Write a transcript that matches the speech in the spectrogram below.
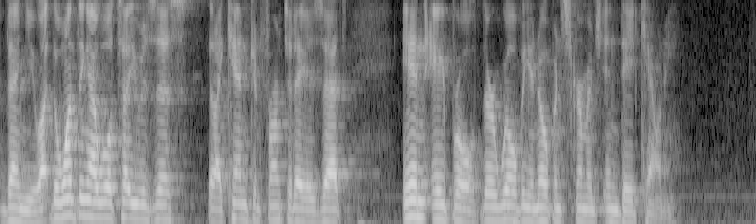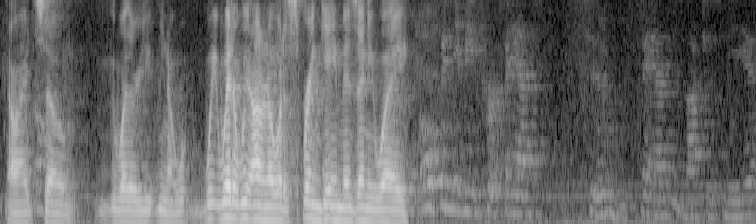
venue. The one thing I will tell you is this that I can confirm today is that in April there will be an open scrimmage in Dade County. All right, so whether you you know we, we, don't, we don't know what a spring game is anyway. Open, you mean for fans fans, not just media?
